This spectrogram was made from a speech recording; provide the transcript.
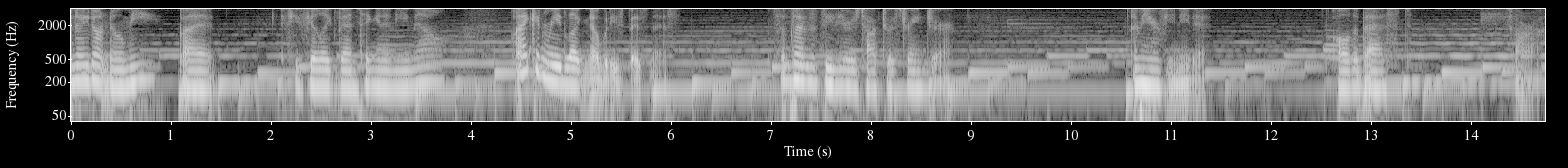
I know you don't know me, but if you feel like venting in an email, I can read like nobody's business. Sometimes it's easier to talk to a stranger. I'm here if you need it. All the best, Sarah.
